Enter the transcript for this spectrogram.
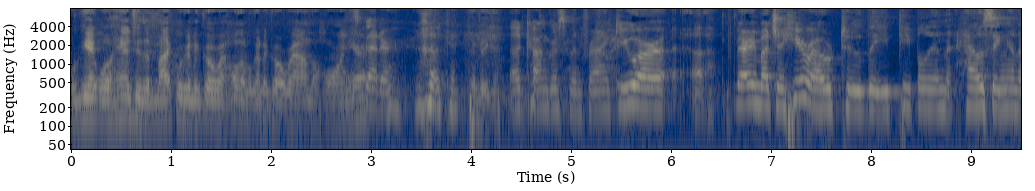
We'll, get, we'll hand you the mic. We're going to go around. Hold on. We're going to go around the horn That's here. better. okay. there we Uh, Congressman Frank, you are uh, very much a hero to the people in housing and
